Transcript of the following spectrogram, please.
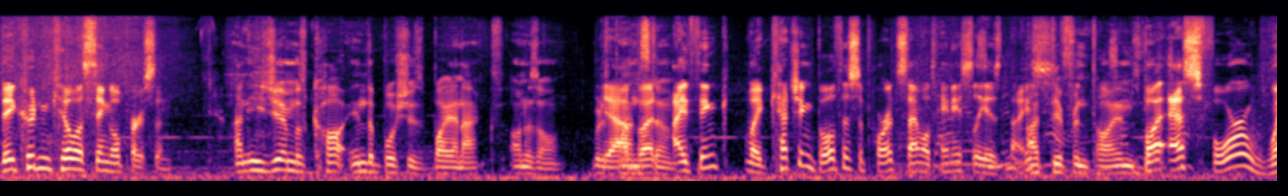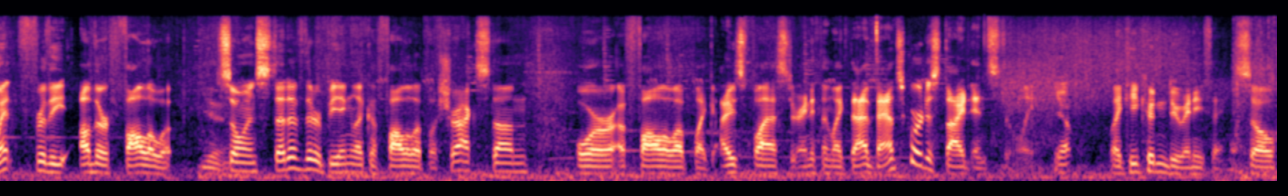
they couldn't kill a single person. And EGM was caught in the bushes by an axe on his own. With Yeah, hands but down. I think like catching both the supports simultaneously is nice. At different times. But S4 went for the other follow-up. Yeah. So instead of there being like a follow-up Leshrac stun or a follow-up like Ice Blast or anything like that, Vanskor just died instantly. Yep. Like he couldn't do anything. So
